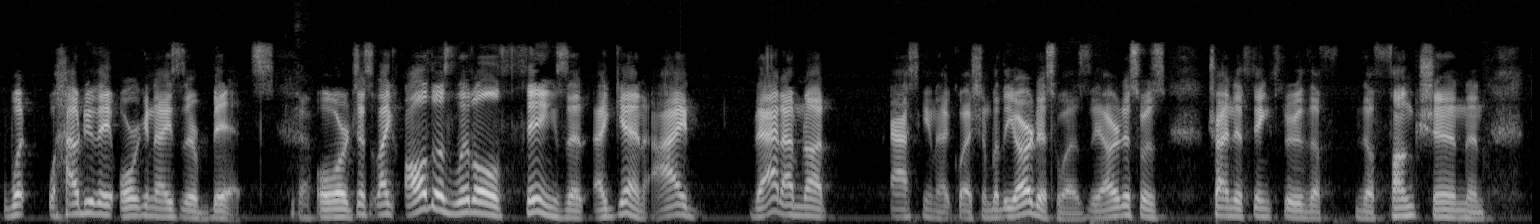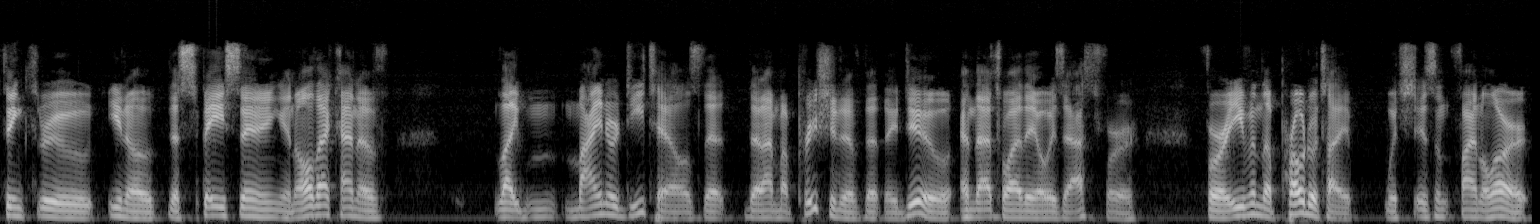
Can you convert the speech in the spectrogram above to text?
what how do they organize their bits? Yeah. or just like all those little things that again i that i'm not asking that question but the artist was. The artist was trying to think through the the function and think through you know the spacing and all that kind of like minor details that that I'm appreciative that they do, and that's why they always ask for for even the prototype, which isn't final art.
